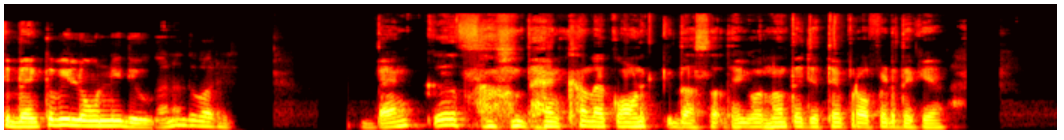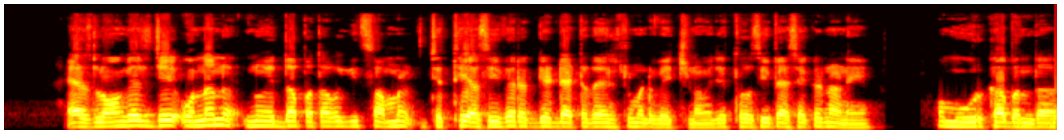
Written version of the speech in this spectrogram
ਤੇ ਬੈਂਕ ਵੀ ਲੋਨ ਨਹੀਂ ਦੇਊਗਾ ਨਾ ਦੁਬਾਰੇ? ਬੈਂਕ ਬੈਂਕਾਂ ਦਾ ਕੌਣ ਦੱਸ ਸਕਦਾ ਉਹਨਾਂ ਤੇ ਜਿੱਥੇ ਪ੍ਰੋਫਿਟ ਦਿਖਿਆ। ਐਸ ਲੌਂਗ ਐਸ ਜੇ ਉਹਨਾਂ ਨੂੰ ਇਦਾਂ ਪਤਾ ਵਾ ਕਿ ਸਾਹਮਣੇ ਜਿੱਥੇ ਅਸੀਂ ਫਿਰ ਅੱਗੇ ਡੈਟ ਦਾ ਇਨਸਟਰੂਮੈਂਟ ਵੇਚਣਾ ਵਾ ਜਿੱਥੋਂ ਅਸੀਂ ਪੈਸੇ ਕਢਾਣੇ ਆ ਉਹ ਮੂਰਖਾ ਬੰਦਾ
